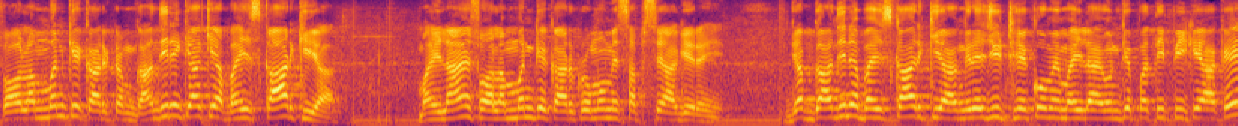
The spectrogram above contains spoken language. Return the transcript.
स्वावलंबन के कार्यक्रम, गांधी ने क्या किया? बहिष्कार किया। महिलाएँ स्वावलंबन के कार्यक्रमों में सबसे आगे रहीं। जब गांधी ने बहिष्कार किया, अंग्रेज़ी ठेकों में महिलाएँ उनके पति पी के आके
